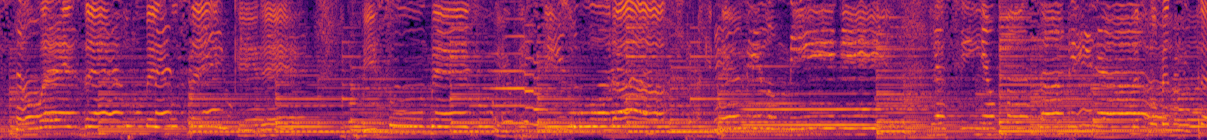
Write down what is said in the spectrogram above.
cristão é exemplo mesmo sem o querer. E por isso mesmo eu preciso orar para que Deus ilumine e assim eu possa brilhar. Nesse momento se entregue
